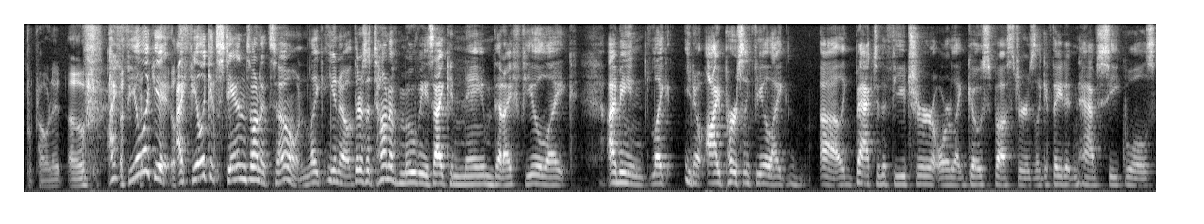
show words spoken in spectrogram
proponent of. I feel like it. I feel like it stands on its own. Like you know, there's a ton of movies I can name that I feel like. I mean, like you know, I personally feel like uh, like Back to the Future or like Ghostbusters. Like if they didn't have sequels,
